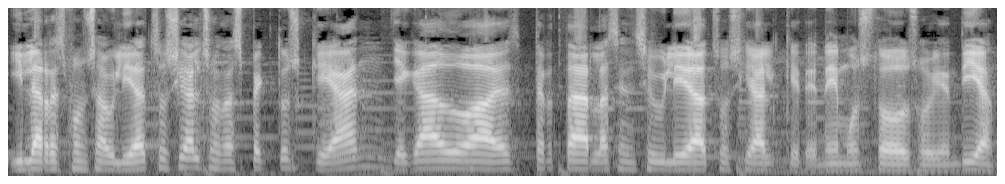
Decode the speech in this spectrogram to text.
y la responsabilidad social son aspectos que han llegado a despertar la sensibilidad social que tenemos todos hoy en día,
